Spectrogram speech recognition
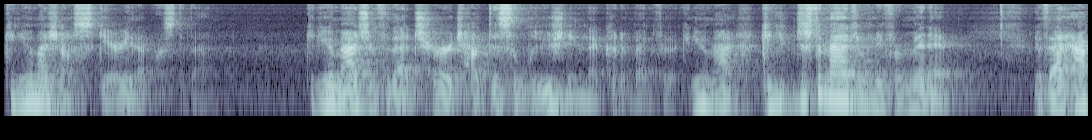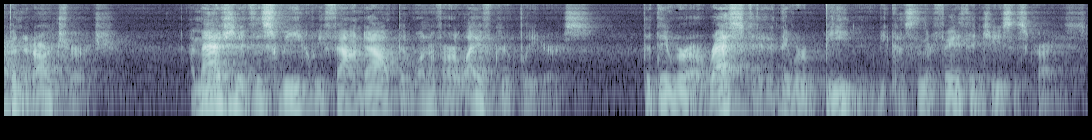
Can you imagine how scary that must have been? Can you imagine for that church how disillusioning that could have been for them? Can you imagine? Can you just imagine with me for a minute if that happened at our church? Imagine if this week we found out that one of our life group leaders, that they were arrested and they were beaten because of their faith in Jesus Christ.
